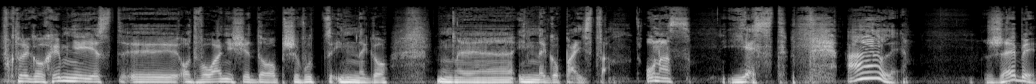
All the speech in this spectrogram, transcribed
w którego hymnie jest y, odwołanie się do przywódcy innego, y, innego państwa. U nas jest. Ale, żeby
